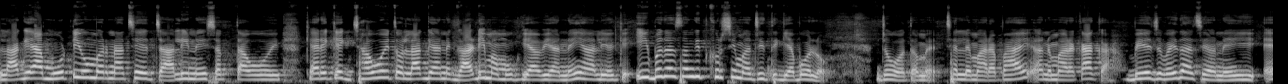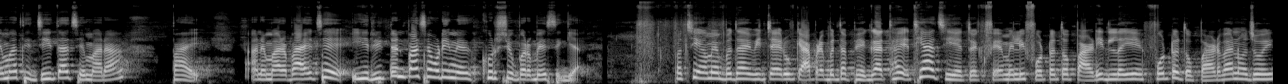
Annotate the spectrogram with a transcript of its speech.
લાગે આ મોટી ઉંમરના છે, ચાલી નહીં શકતા હોય. ક્યારેક ક્યાંક જવું હોય તો લાગે આને ગાડીમાં મૂકી આવ્યા, નહીં હાલી કે એ બધા સંગીત ખુરશીમાં જીતી ગયા. બોલો. જુઓ તમે, છેલ્લે મારા ભાઈ અને મારા કાકા. બે જ વૈદા છે અને એ એમાંથી જીતા છે મારા ભાઈ. અને મારા ભાઈ છે એ રિટર્ન પાછા વળીને ખુરશી ઉપર બેસી ગયા. પછી અમે બધાએ વિચાર્યું કે આપણે બધા ભેગા થઈ, થયા છીએ તો એક ફેમિલી ફોટો તો પાડી જ લઈએ. ફોટો તો પાડવાનો જ હોય.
